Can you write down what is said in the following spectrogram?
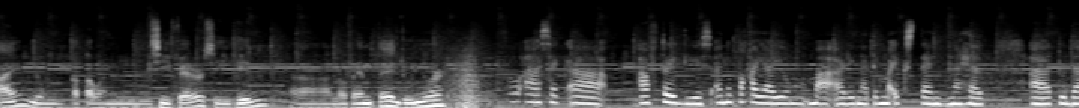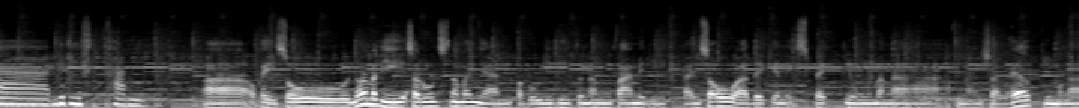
time yung katawan ni seafarer, si Hill uh, Lorente Jr. So ASEC, uh, after this, ano pa kaya yung maaari nating ma-extend na help uh, to the bereaved family? Ah, okay, so normally sa rules naman yan, pag uwi dito ng family, uh, sa OWA, they can expect yung mga financial help, yung mga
